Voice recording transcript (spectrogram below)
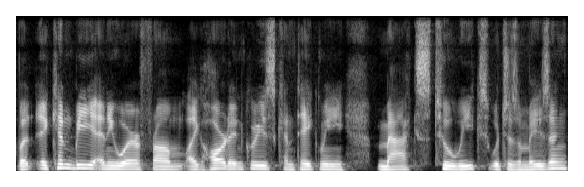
But it can be anywhere from like hard inquiries can take me max two weeks, which is amazing,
